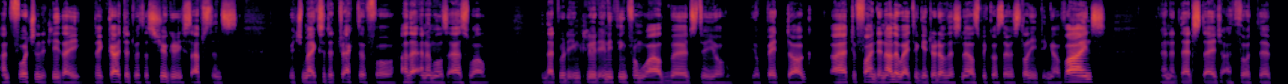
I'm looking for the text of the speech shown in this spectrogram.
unfortunately, they, they coat it with a sugary substance, which makes it attractive for other animals as well. And that would include anything from wild birds to your, your pet dog. I had to find another way to get rid of the snails because they were still eating our vines. And at that stage, I thought the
